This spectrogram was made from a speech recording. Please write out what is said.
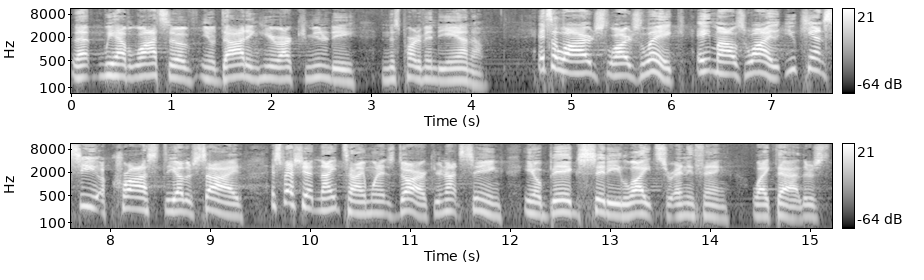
that we have lots of, you know, dotting here our community in this part of Indiana. It's a large, large lake, eight miles wide, that you can't see across the other side, especially at nighttime when it's dark. You're not seeing, you know, big city lights or anything like that. There's,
